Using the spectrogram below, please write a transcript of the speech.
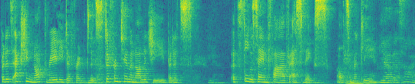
but it's actually not really different. Yeah. It's different terminology, but it's it's still the same five aspects ultimately. Yeah, that's how I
